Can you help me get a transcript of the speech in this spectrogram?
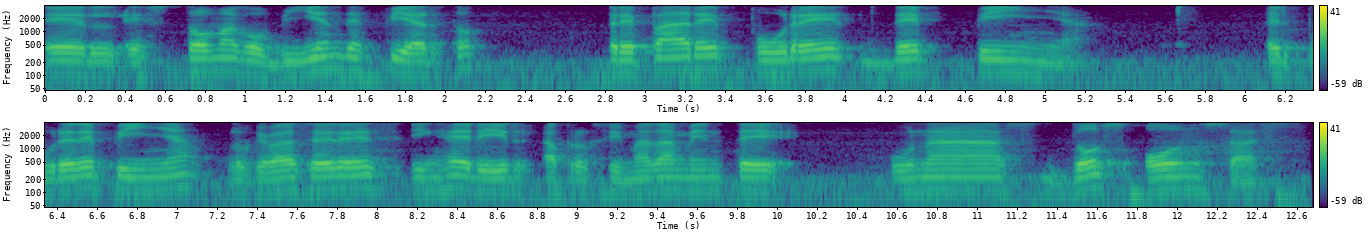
el estómago bien despierto, prepare puré de piña. El puré de piña lo que va a hacer es ingerir aproximadamente unas dos onzas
